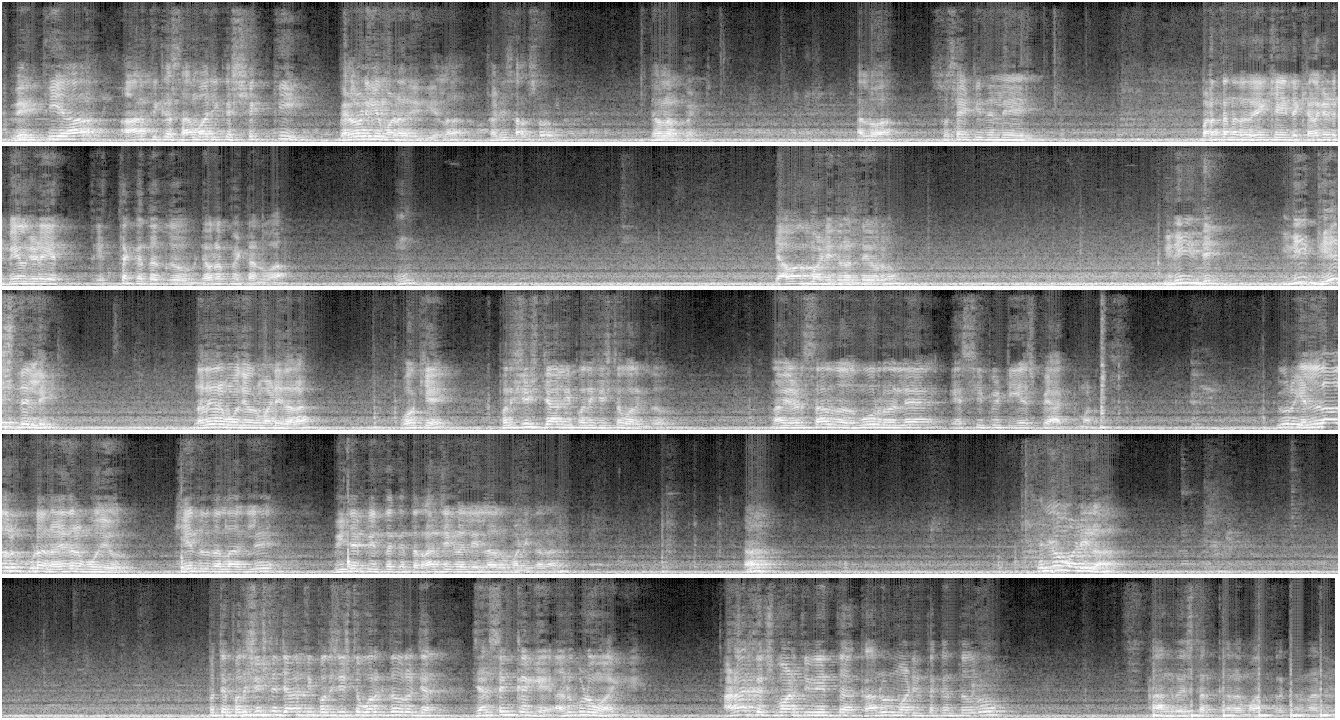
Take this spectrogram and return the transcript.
ವ್ಯಕ್ತಿಯ ಆರ್ಥಿಕ, ಸಾಮಾಜಿಕ ಶಕ್ತಿ ಬೆಳವಣಿಗೆ ಮಾಡೋದಿದೆಯಲ್ಲ ದಟ್ ಇಸ್ ಡೆವಲಪ್ಮೆಂಟ್ ಅಲ್ವಾ? ಸೊಸೈಟಿನಲ್ಲಿ ಬಡತನದ ರೇಖೆಯಿಂದ ಕೆಳಗಡೆ, ಮೇಲ್ಗಡೆ ಎತ್- ಎತ್ತಕ್ಕಂಥದ್ದು ಡೆವಲಪ್ಮೆಂಟ್ ಅಲ್ವಾ? ಹ್ಮ್? ಯಾವಾಗ ಮಾಡಿದ್ರಂತೆ ಇವರು? ಇಡೀ ಇಡೀ ದೇಶದಲ್ಲಿ ನರೇಂದ್ರ ಮೋದಿ ಅವರು ಮಾಡಿದಾರ? ಓಕೆ, ಪರಿಶಿಷ್ಟ ಜಾತಿ ಪರಿಶಿಷ್ಟ ವರ್ಗದವರು ನಾವು ಎರಡ್ ಸಾವಿರದ ಹದಿಮೂರರಲ್ಲೇ S C P, T S P act ಮಾಡೋದು. ಇವರು ಎಲ್ಲಾದರೂ ಕೂಡ ನರೇಂದ್ರ ಮೋದಿ ಅವರು, ಕೇಂದ್ರದಲ್ಲಾಗ್ಲಿ ಬಿಜೆಪಿ ಇರ್ತಕ್ಕಂಥ ರಾಜ್ಯಗಳಲ್ಲಿ ಎಲ್ಲರೂ ಮಾಡಿದಾರ? ಎಲ್ಲೂ ಮಾಡಿಲ್ಲ. ಮತ್ತೆ ಪರಿಶಿಷ್ಟ ಜಾತಿ, ಪರಿಶಿಷ್ಟ ವರ್ಗದವರ ಜನಸಂಖ್ಯೆಗೆ ಅನುಗುಣವಾಗಿ ಹಣ ಖರ್ಚು ಮಾಡ್ತೀವಿ ಅಂತ ಕಾನೂನು ಮಾಡಿರ್ತಕ್ಕಂಥವ್ರು ಕಾಂಗ್ರೆಸ್ ಸರ್ಕಾರ ಮಾತ್ರ ಕರ್ನಾಟಕ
